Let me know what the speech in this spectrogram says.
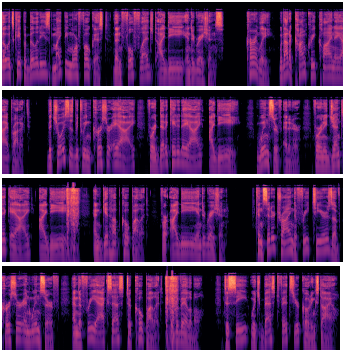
though its capabilities might be more focused than full-fledged IDE integrations. Currently, without a concrete Cline AI product, the choice is between Cursor AI for a dedicated AI IDE, Windsurf Editor for an agentic AI IDE, and GitHub Copilot for IDE integration. Consider trying the free tiers of Cursor and Windsurf and the free access to Copilot if available to see which best fits your coding style.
